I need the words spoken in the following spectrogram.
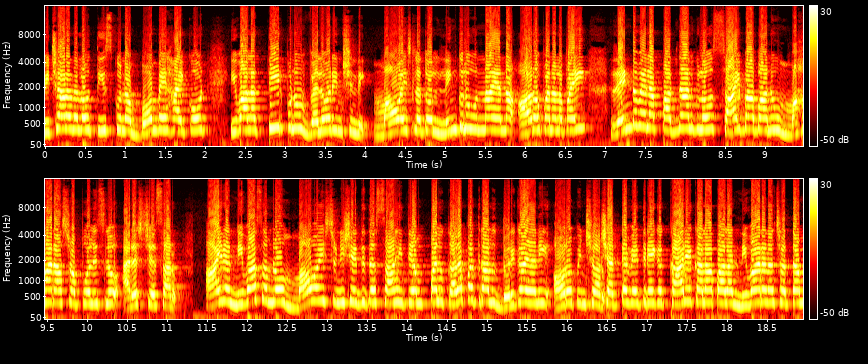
విచారణలో తీసుకున్న బాంబే హైకోర్టు ఇవాళ తీర్పును వెలువరించింది. మావోయిస్టులతో లింకులు ఉన్నాయన్న ఆరోపణలపై రెండు వేల పద్నాలుగులో సాయిబాబాను మహారాష్ట్ర పోలీసులు అరెస్ట్ చేశారు. ఆయన నివాసంలో మావోయిస్టు నిషేధిత సాహిత్యం పలు కరపత్రాలు దొరికాయని ఆరోపించారు. చట్ట వ్యతిరేక కార్యకలాపాల నివారణ చట్టం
